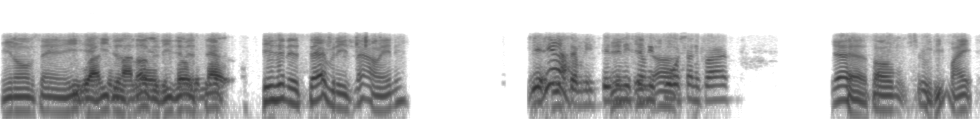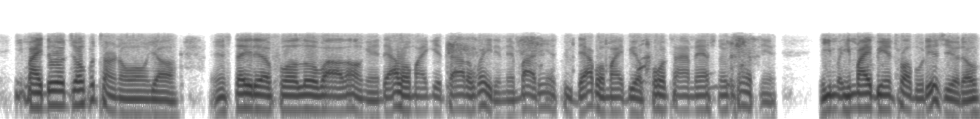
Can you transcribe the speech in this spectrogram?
You know what I'm saying? He You he just loves it. man He's in his sev- he's in his seventies now, ain't he? Yeah, Yeah. he's 70, isn't In- he in, 74, uh, 75? Yeah. So shoot, he might he might do a Joe Paterno on y'all and stay there for a little while longer. And Dabo might get tired of waiting. And by then, too, Dabo might be a four time national champion. He he might be in trouble this year though,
